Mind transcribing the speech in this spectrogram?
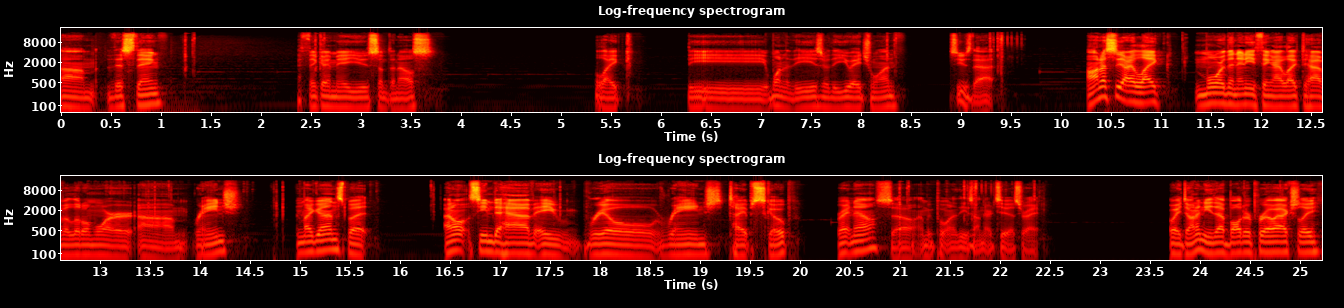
um, this thing. I think I may use something else. Like the one of these or the UH1. Let's use that. Honestly, I like more than anything, I like to have a little more um, range in my guns, but I don't seem to have a real ranged type scope right now. So let me put one of these on there too. That's right. Oh, wait, don't I need that Balder Pro actually?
